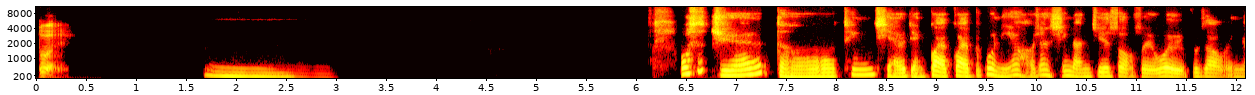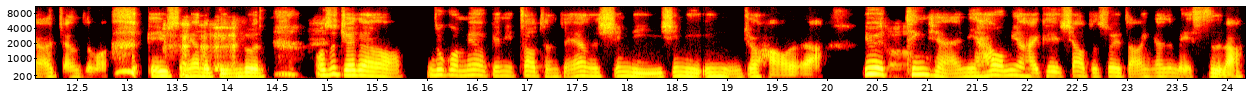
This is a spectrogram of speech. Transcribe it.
对。嗯。我是觉得听起来有点怪怪，不过你又好像欣然接受，所以我也不知道我应该要讲什么，给予什么样的评论。我是觉得哦，如果没有给你造成怎样的心理心理阴影就好了啦，因为听起来你后面还可以笑着睡着，应该是没事啦。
